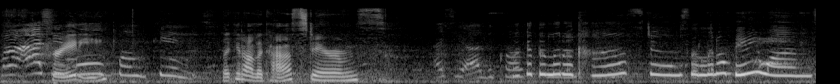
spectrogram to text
I see Pretty. look at all the costumes. I see all the look at the little costumes the little bitty ones.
